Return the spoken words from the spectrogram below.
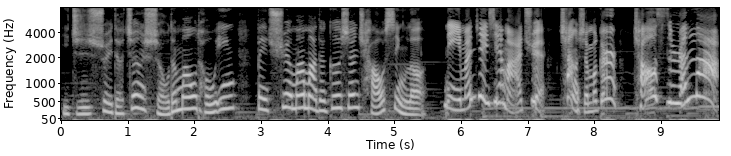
一只睡得正熟的猫头鹰被雀妈妈的歌声吵醒了。你们这些麻雀唱什么歌儿？吵死人啦！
